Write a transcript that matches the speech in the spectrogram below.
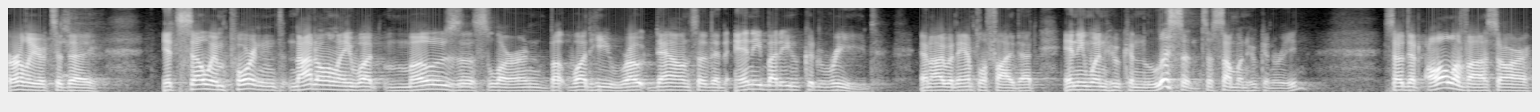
earlier today, it's so important not only what Moses learned, but what he wrote down so that anybody who could read, and I would amplify that, anyone who can listen to someone who can read, so that all of us are,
